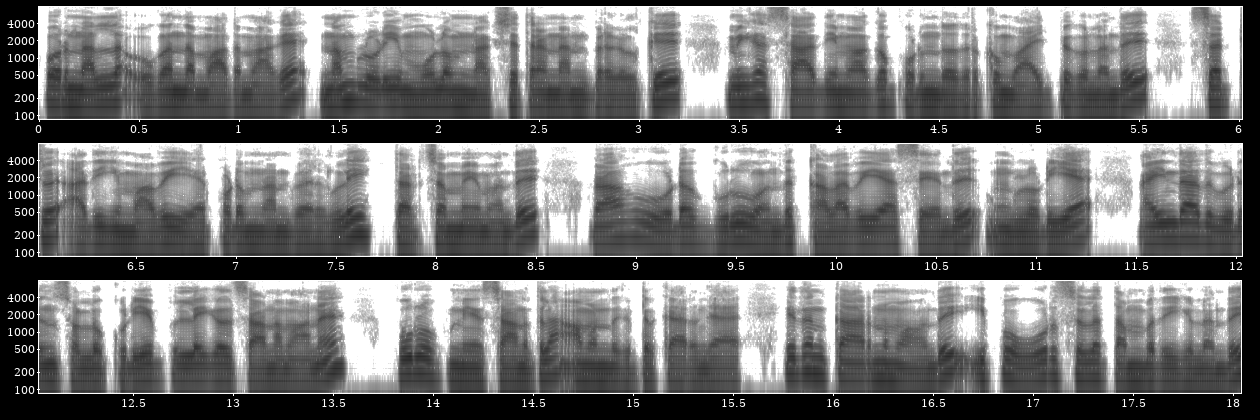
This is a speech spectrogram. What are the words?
ஒரு நல்ல உகந்த மாதமாக நம்மளுடைய மூலம் நட்சத்திர நண்பர்களுக்கு மிக சாத்தியமாக பொருந்துவதற்கும் வாய்ப்புகள் வந்து சற்று அதிகமாகவே ஏற்படும் நண்பர்களே. தற்சமயம் வந்து ராகுவோட குரு வந்து கலவையாக சேர்ந்து உங்களுடைய ஐந்தாவது வீடுன்னு சொல்லக்கூடிய பிள்ளைகள் சாணமான பூர்வ புண்ணிய ஸ்தானத்தில் அமர்ந்துகிட்டு இருக்காருங்க. இதன் காரணமாக வந்து இப்போ ஒரு சில தம்பதிகள் வந்து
